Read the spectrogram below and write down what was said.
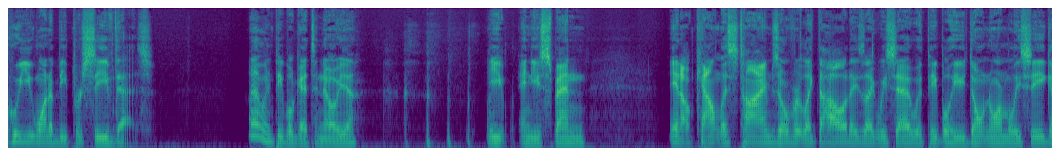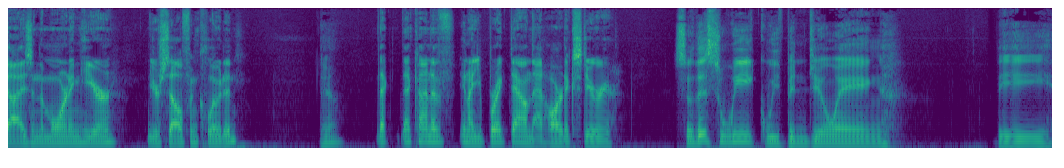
who you want to be perceived as. And when people get to know you, you and you spend, you know, countless times over like the holidays, like we said, with people who you don't normally see, guys in the morning here, yourself included. Yeah. That that kind of you know you break down that hard exterior. So this week we've been doing the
